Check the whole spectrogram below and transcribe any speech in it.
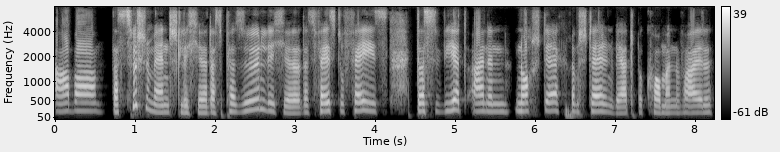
Aber das Zwischenmenschliche, das Persönliche, das Face-to-Face, -face, das wird einen noch stärkeren Stellenwert bekommen, weil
